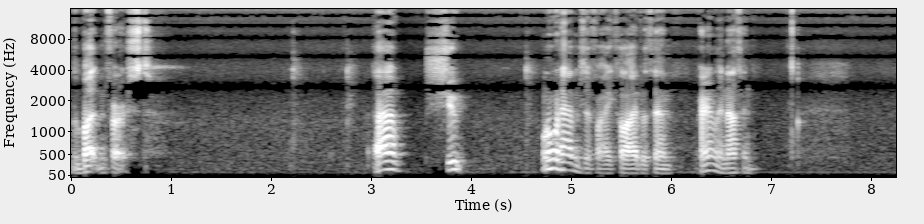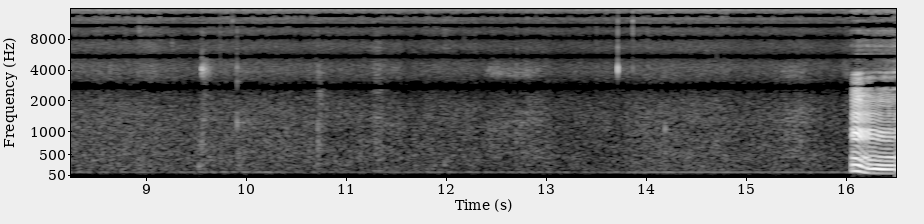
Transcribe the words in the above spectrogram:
the button first. Uh, shoot. I wonder what happens if I collide with him. Apparently nothing. Hmm.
